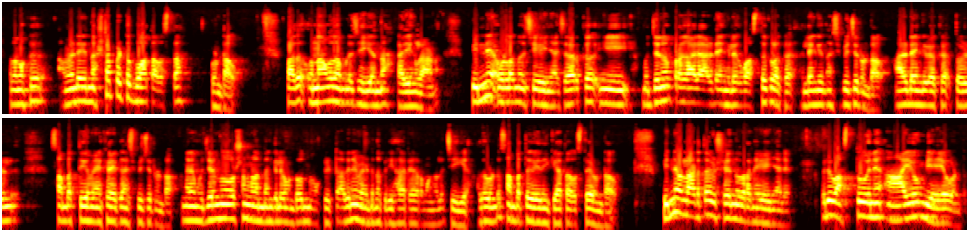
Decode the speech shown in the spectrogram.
അപ്പൊ നമുക്ക് അവന്റെ നഷ്ടപ്പെട്ടു പോകാത്ത അവസ്ഥ ഉണ്ടാവും. അപ്പൊ അത് ഒന്നാമത് നമ്മൾ ചെയ്യുന്ന കാര്യങ്ങളാണ്. പിന്നെ ഉള്ളതെന്ന് വെച്ച് കഴിഞ്ഞാൽ ചിലർക്ക് ഈ മുജനപ്രകാരം ആരുടെയെങ്കിലും വസ്തുക്കളൊക്കെ അല്ലെങ്കിൽ നശിപ്പിച്ചിട്ടുണ്ടാവും. ആരുടെയെങ്കിലുമൊക്കെ തൊഴിൽ സാമ്പത്തിക മേഖലയൊക്കെ നശിപ്പിച്ചിട്ടുണ്ടാവും. അങ്ങനെ മുജന്മദോഷങ്ങൾ എന്തെങ്കിലും ഉണ്ടോ എന്ന് നോക്കിയിട്ട് അതിന് വേണ്ടുന്ന പരിഹാര കർമ്മങ്ങൾ ചെയ്യുക. അതുകൊണ്ട് സമ്പത്ത് കൈ നിൽക്കാത്ത അവസ്ഥയുണ്ടാവും. പിന്നെ ഉള്ള അടുത്ത വിഷയം എന്ന് പറഞ്ഞു കഴിഞ്ഞാൽ ഒരു വസ്തുവിന് ആയവും വ്യയവും ഉണ്ട്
